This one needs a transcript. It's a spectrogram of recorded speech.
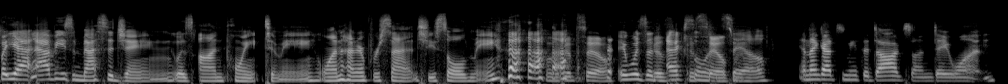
but yeah, Abby's messaging was on point to me. 100%. She sold me. It was a good sale. it was an Good- good excellent salesman. sale. And I got to meet the dogs on day one.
